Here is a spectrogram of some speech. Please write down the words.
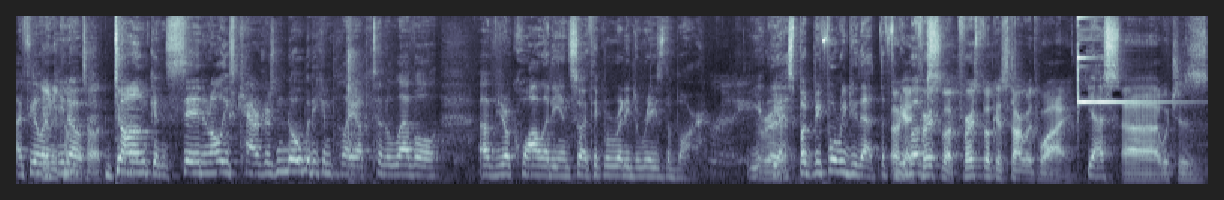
I feel You like you know and? Dunk and Sid and all these characters. Nobody can play up to the level of your quality, and so I think we're ready to raise the bar. Y-? Yes, but before we do that, the three Okay, books. first book. First book is Start with Why. Yes. Uh, which is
